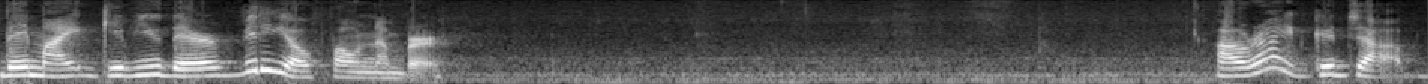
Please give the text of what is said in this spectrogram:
They might give you their video phone number. All right, good job.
